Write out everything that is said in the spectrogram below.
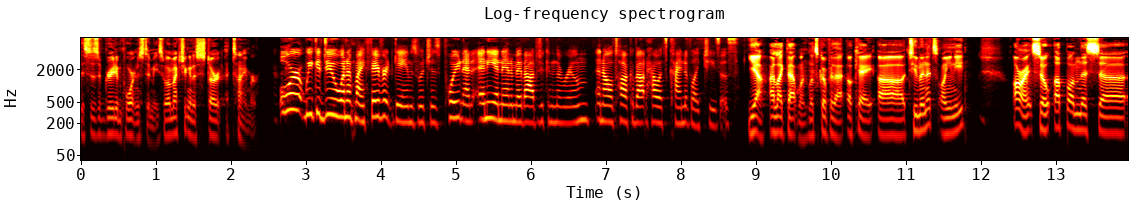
This is of great importance to me. So I'm actually gonna start a timer. Or we could do one of my favorite games, which is point at any inanimate object in the room, and I'll talk about how it's kind of like Jesus. Yeah, I like that one. Let's go for that. Okay. Uh, two minutes. All you need. All right. So up on this. Uh,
